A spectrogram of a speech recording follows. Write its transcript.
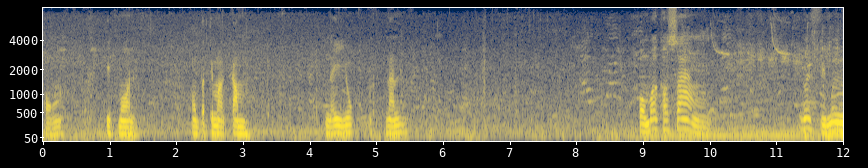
ของอิฐมอนของประติมากรรมในยุคนั้น ผมว่าเขาสร้างด้วยฝีมือ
